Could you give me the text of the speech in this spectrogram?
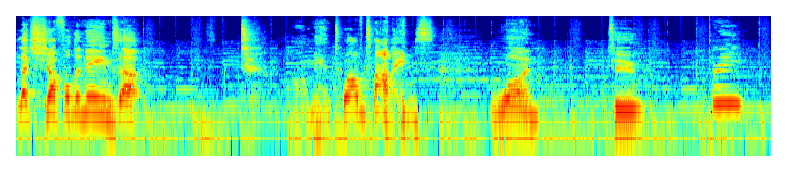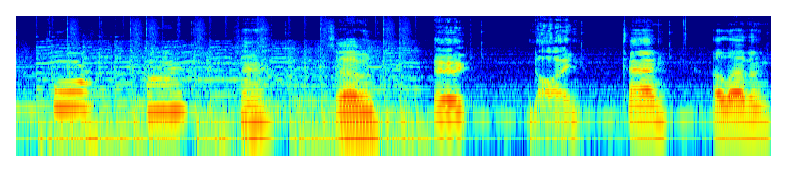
let's shuffle the names up. Oh man, 12 times. One, two, three, four, five, six, seven, eight, nine, ten, eleven,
